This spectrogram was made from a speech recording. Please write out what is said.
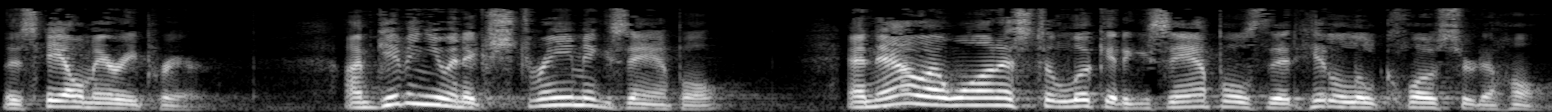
this Hail Mary prayer. I'm giving you an extreme example, and now I want us to look at examples that hit a little closer to home.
